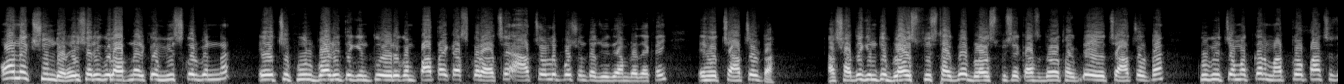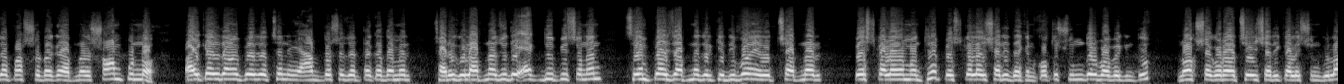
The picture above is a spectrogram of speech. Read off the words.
অনেক সুন্দর। এই শাড়িগুলো আপনার কেউ মিস করবেন না। এই হচ্ছে ফুল বডিতে কিন্তু এরকম পাতায় কাজ করা আছে। আঁচলের পোষণটা যদি আমরা দেখাই এই হচ্ছে আঁচলটা। আর সাথে কিন্তু ব্লাউজ পিস থাকবে। ব্লাউজ পিসে কাজ দেওয়া থাকবে। এই হচ্ছে আঁচলটা। খুবই চমৎকার, মাত্র পাঁচ হাজার পাঁচশো টাকায় আপনারা সম্পূর্ণ পাইকারি দামে পেয়ে যাচ্ছেন। এই আট দশ হাজার টাকা দামের শাড়িগুলো আপনার যদি এক, দুই পিসও নেন সেম প্রাইস আপনাদেরকে দিব। এই হচ্ছে আপনার পেস্ট কালারের মধ্যে, পেস্ট কালারের শাড়ি দেখেন, কত সুন্দরভাবে কিন্তু নকশা করা আছে এই শাড়ি কালেকশনগুলা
